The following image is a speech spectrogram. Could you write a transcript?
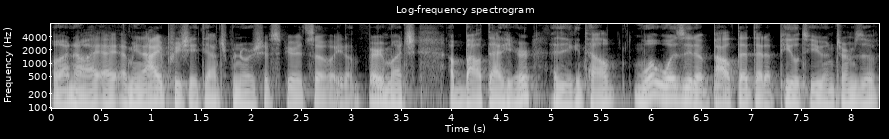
well, I know. I, I, I mean, I appreciate the entrepreneurship spirit. So, you know, very much about that here, as you can tell. What was it about that that appealed to you in terms of,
